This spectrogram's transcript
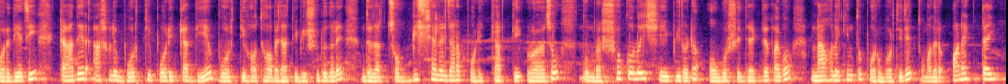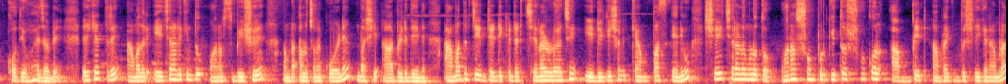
করে দিয়েছি। কাদের আসলে ভর্তি পরীক্ষা দিয়ে ভর্তি হতে হবে জাতীয় বিশ্ববিদ্যালয়ে? দু হাজার চব্বিশ সালের যারা পরীক্ষার্থী রয়েছে, তোমরা সকলেই সেই ভিডিওটা অবশ্যই দেখতে থাকো। না হলে কিন্তু পরবর্তীতে তোমাদের অনেকটাই ক্ষতি হয়ে যাবে। এক্ষেত্রে আমাদের এই চ্যানেলে কিন্তু অনার্স বিষয়ে আমরা আলোচনা করি না বা সেই আপডেট দিই আমাদের যে ডেডিকেটেড চ্যানেল রয়েছে এডুকেশন ক্যাম্পাস এনিউ সেই চ্যানেলে মূলত অনার্স সম্পর্কিত সকল আপডেট আমরা কিন্তু সেইখানে আমরা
